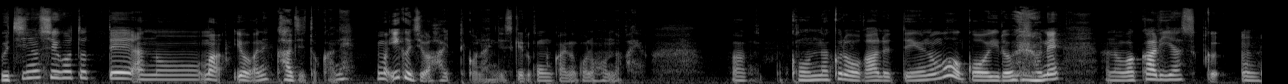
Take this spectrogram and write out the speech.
うちの仕事って、あのーまあ、要はね、家事とかね、まあ、育児は入ってこないんですけど、今回のこの本の中には。まあ、こんな苦労があるっていうのもこういろいろね あの分かりやすく、うん、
